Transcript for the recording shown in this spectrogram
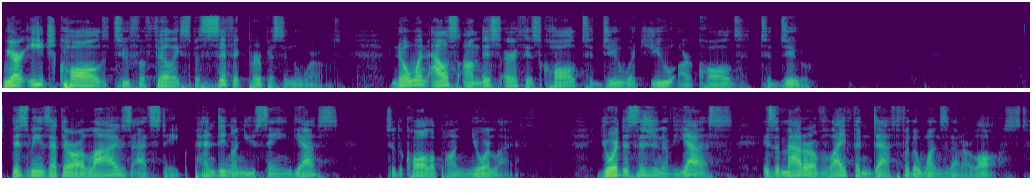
We are each called to fulfill a specific purpose in the world. No one else on this earth is called to do what you are called to do. This means that there are lives at stake pending on you saying yes to the call upon your life. Your decision of yes is a matter of life and death for the ones that are lost.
